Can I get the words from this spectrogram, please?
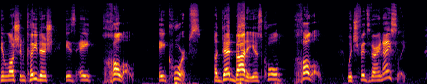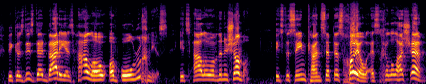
in Lashon Kodesh is a chalal. A corpse, a dead body is called chalal, which fits very nicely. Because this dead body is hollow of all ruchnias. It's hollow of the neshama. It's the same concept as choyel, as chilul Hashem,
